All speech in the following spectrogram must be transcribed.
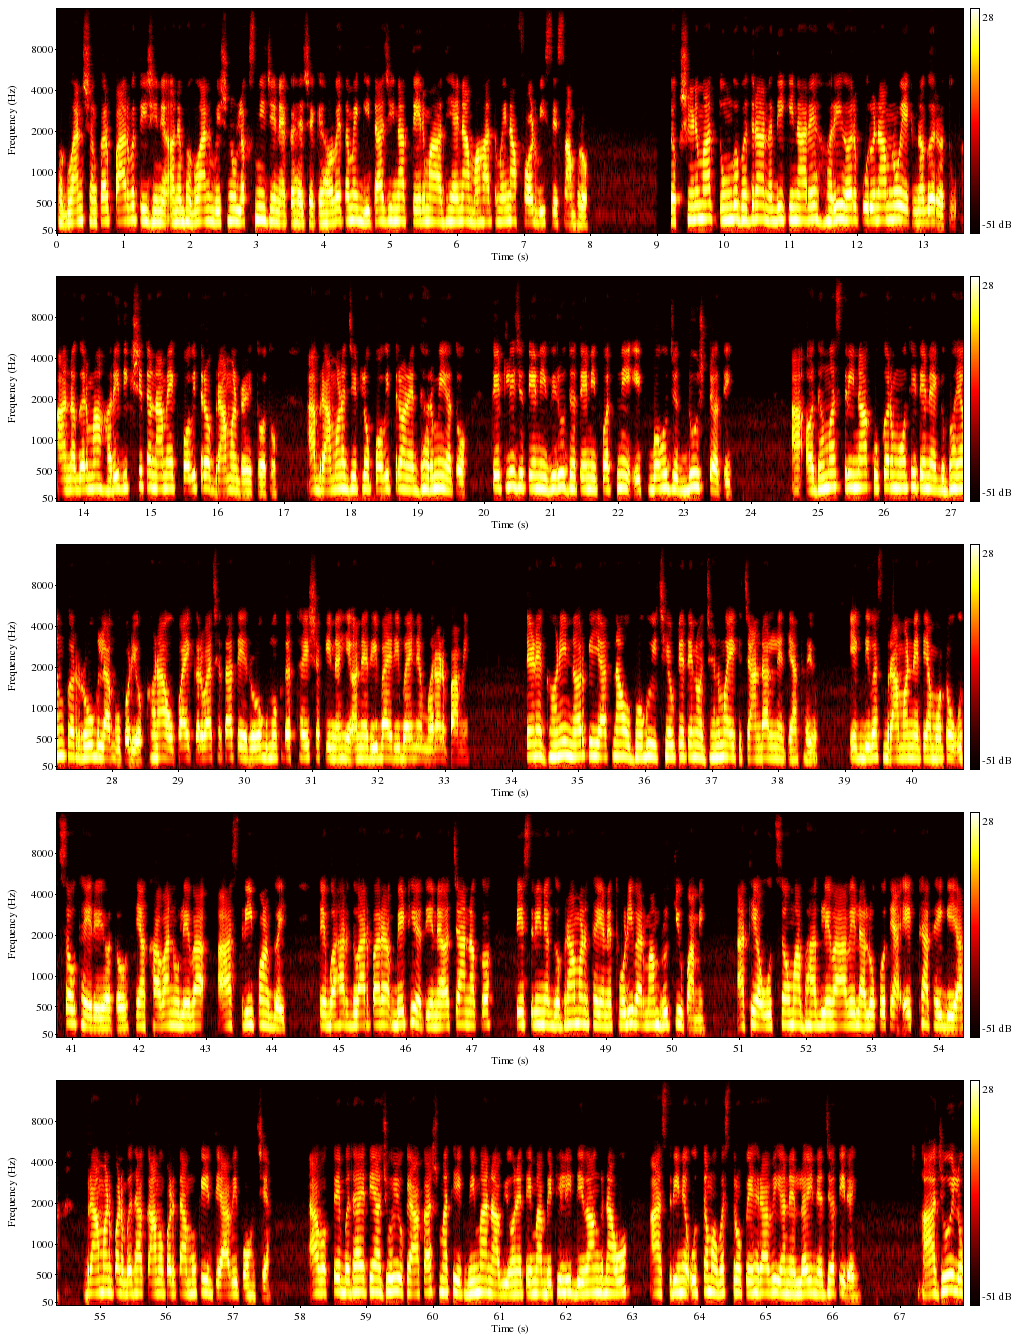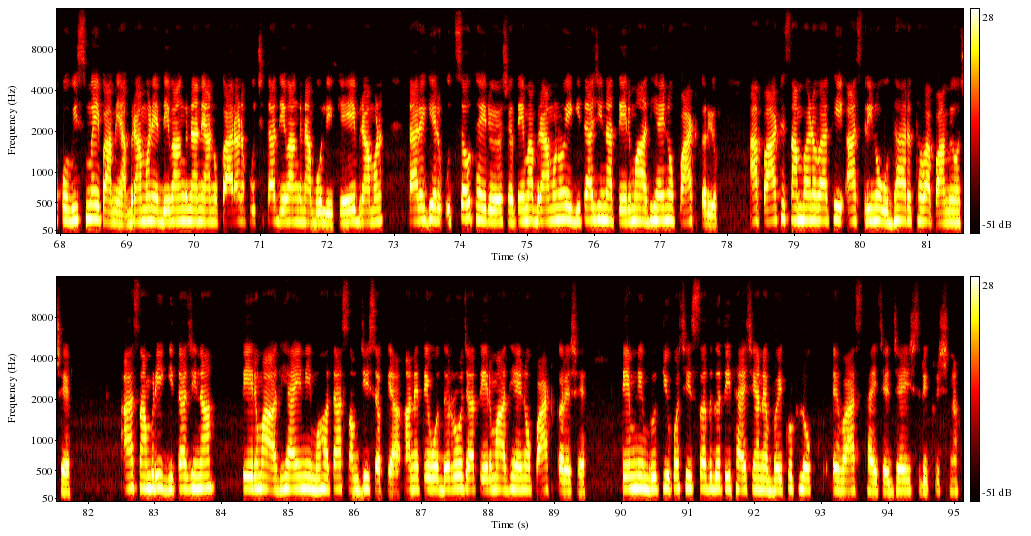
ભગવાન શંકર પાર્વતીજીને અને ભગવાન વિષ્ણુ લક્ષ્મીજીને કહે છે કે હવે તમે ગીતાજીના તેરમા અધ્યાયના મહાત્મયના ફળ વિશે સાંભળો. દક્ષિણમાં તુંગભદ્રા નદી કિનારે હરિહરપુર નામનું એક નગર હતું. આ નગરમાં હરિદીક્ષિત નામે એક પવિત્ર બ્રાહ્મણ રહેતો હતો. આ બ્રાહ્મણ જેટલો પવિત્ર અને ધર્મી હતો, તેટલી જ તેની વિરુદ્ધ તેની પત્ની એક બહુ જ દુષ્ટ હતી. આ અધમ સ્ત્રીના કુકર્મોથી તેને એક ભયંકર રોગ લાગુ પડ્યો. ઘણા ઉપાય કરવા છતાં તે રોગ મુક્ત થઈ શકી નહીં અને રીબાઈ રીબાઈને મરણ પામી. તેણે ઘણી નર્ક યાતનાઓ ભોગવી. છેવટે તેનો જન્મ એક ચાંડાલને ત્યાં થયો. એક દિવસ બ્રાહ્મણને ત્યાં મોટો ઉત્સવ થઈ રહ્યો હતો. ત્યાં ખાવાનું લેવા આ સ્ત્રી પણ ગઈ. તે બહાર દ્વાર પર બેઠી હતી અને અચાનક તે સ્ત્રીને ગભરામણ થઈ અને થોડી વારમાં મૃત્યુ પામી. આથી આ ઉત્સવમાં ભાગ લેવા આવેલા લોકો ત્યાં એકઠા થઈ ગયા. બ્રાહ્મણ પણ બધા કામ પડતા મૂકી ત્યાં આવી પહોંચ્યા. આ વખતે બધાએ ત્યાં જોયું કે આકાશમાંથી એક વિમાન આવ્યું અને તેમાં બેઠેલી દેવાંગનાઓ આ સ્ત્રીને ઉત્તમ વસ્ત્રો પહેરાવી અને લઈને જતી રહી. આ જોઈ લોકો વિસ્મય પામ્યા. બ્રાહ્મણે દેવાંગનાને આનું કારણ પૂછતા દેવાંગના બોલી કે, હે બ્રાહ્મણ, તારે ઘેર ઉત્સવ થઈ રહ્યો છે. તેમાં બ્રાહ્મણોએ ગીતાજીના તેરમા અધ્યાયનો પાઠ કર્યો. આ પાઠ સાંભળવાથી આ સ્ત્રીનો ઉદ્ધાર થવા પામ્યો છે. આ સાંભળી ગીતાજીના તેરમા અધ્યાયની મહત્તા સમજી શક્યા અને તેઓ દરરોજ આ તેરમા અધ્યાયનો પાઠ કરે છે. તેમની મૃત્યુ પછી સદગતિ થાય છે અને વૈકુંઠ લોક એ વાસ થાય છે. જય શ્રી કૃષ્ણ.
